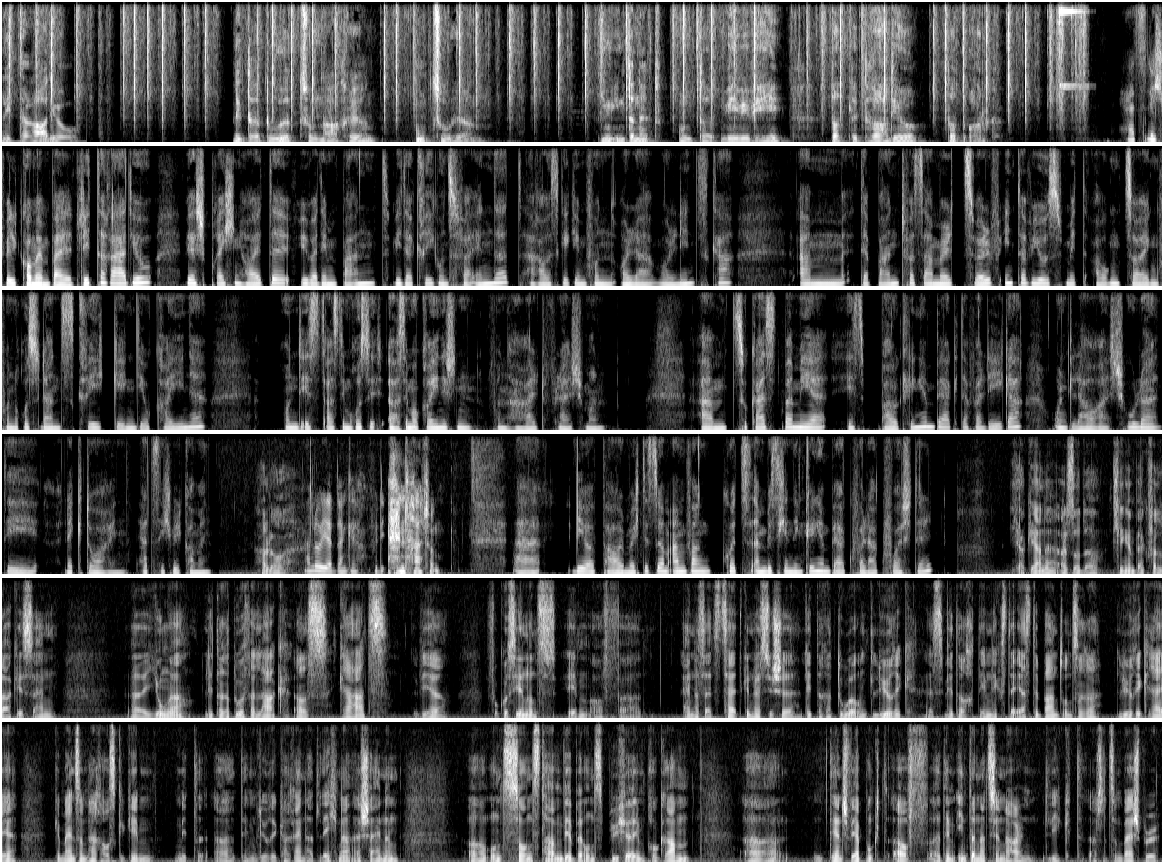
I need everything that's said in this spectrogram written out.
Literadio. Literatur zum Nachhören und Zuhören. Im Internet unter www.literadio.org. Herzlich willkommen bei Literadio. Wir sprechen heute über den Band Wie der Krieg uns verändert, herausgegeben von Ola Wolinska. Ähm, der Band versammelt zwölf Interviews mit Augenzeugen von Russlands Krieg gegen die Ukraine und ist aus dem, Russi aus dem Ukrainischen von Harald Fleischmann. Ähm, zu Gast bei mir ist Paul Klingenberg, der Verleger, und Laura Schuler, die Lektorin. Herzlich willkommen. Hallo. Hallo, ja, danke für die Einladung. Äh, lieber Paul, möchtest du am Anfang kurz ein bisschen den Klingenberg Verlag vorstellen? Ja, gerne. Also der Klingenberg Verlag ist ein äh, junger Literaturverlag aus Graz. Wir fokussieren uns eben auf äh, einerseits zeitgenössische Literatur und Lyrik. Es wird auch demnächst der erste Band unserer Lyrikreihe gemeinsam herausgegeben mit äh, dem Lyriker Reinhard Lechner erscheinen. Äh, und sonst haben wir bei uns Bücher im Programm, äh, deren Schwerpunkt auf äh, dem Internationalen liegt. Also zum Beispiel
